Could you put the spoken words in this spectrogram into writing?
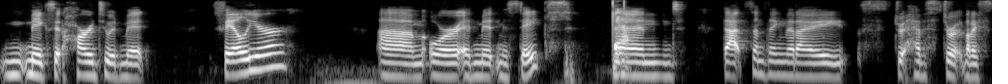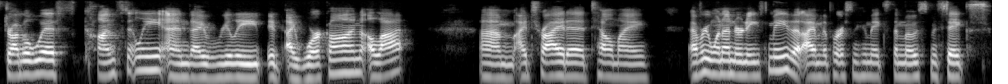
makes it hard to admit failure um, or admit mistakes. Yeah. And that's something that I st- have str- that I struggle with constantly, and I really it, I work on a lot. Um, I try to tell my everyone underneath me that I'm the person who makes the most mistakes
